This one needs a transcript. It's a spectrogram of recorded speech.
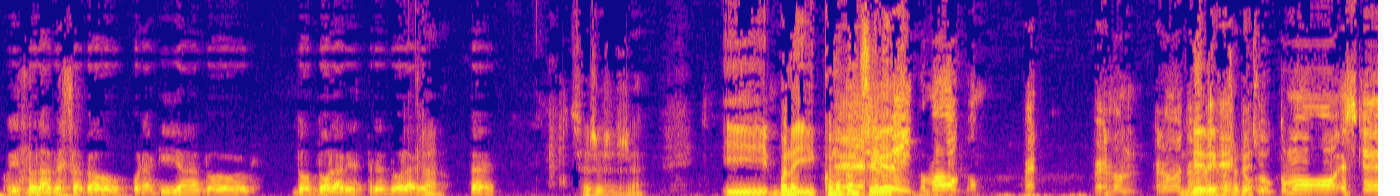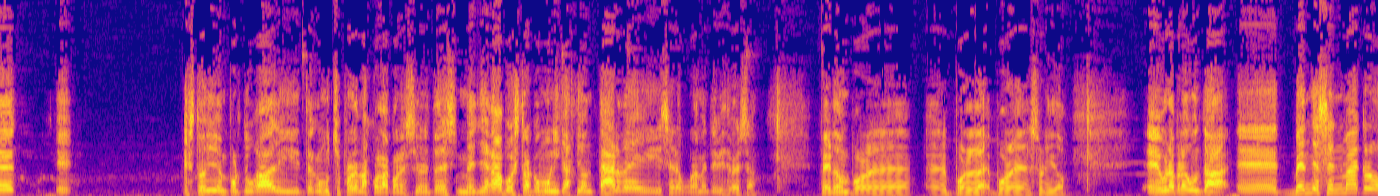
pudiéndola haber sacado por aquí a 2 dólares, 3 dólares. Claro. Sí, sí, sí, Y bueno, ¿y cómo eh, consigues...? perdón, perdón, eh, ¿cómo es que estoy en Portugal y tengo muchos problemas con la conexión, entonces me llega vuestra comunicación tarde y seguramente viceversa. Perdón por, eh, por, el sonido. Eh, una pregunta, eh, ¿vendes en macro?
